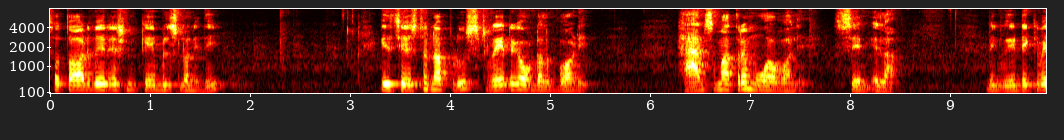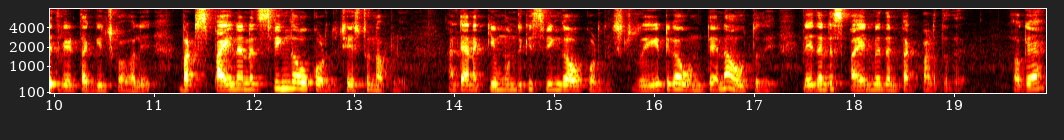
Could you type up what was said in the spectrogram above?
సో థర్డ్ వేరియేషన్ కేబుల్స్లోని ఇది ఇది చేస్తున్నప్పుడు స్ట్రైట్గా ఉండాలి బాడీ. హ్యాండ్స్ మాత్రం మూవ్ అవ్వాలి. సేమ్ ఇలా. మీకు వెయిట్ ఎక్కువైతే వెయిట్ తగ్గించుకోవాలి. బట్ స్పైన్ అనేది స్వింగ్ అవ్వకూడదు చేస్తున్నప్పుడు. అంటే వెనక్కి ముందుకి స్వింగ్ అవ్వకూడదు. స్ట్రైట్గా ఉంటేనే అవుతుంది. లేదంటే స్పైన్ మీద ఇంపాక్ట్ పడుతుంది. ఓకే?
